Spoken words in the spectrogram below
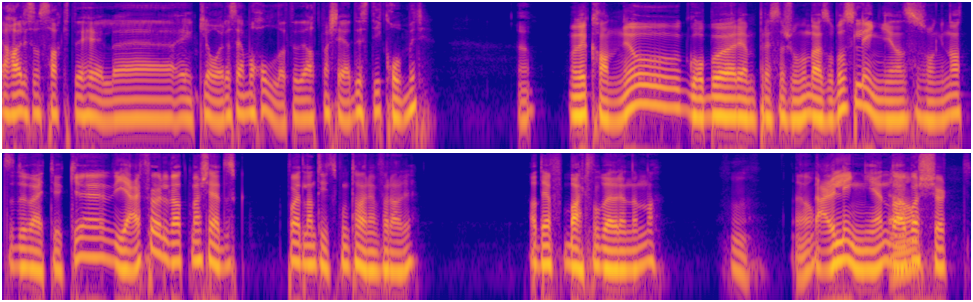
Jeg har liksom sagt det hele egentlig året, så jeg må holde til det at Mercedes, de kommer. Men det kan jo gå på ren prestasjon. Det er såpass lenge igjen av sesongen at du veit jo ikke Jeg føler at Mercedes på et eller annet tidspunkt tar igjen Ferrari. At de er i hvert fall bedre enn dem, da. Ja. Det er jo lenge igjen. Da har jeg bare kjørt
